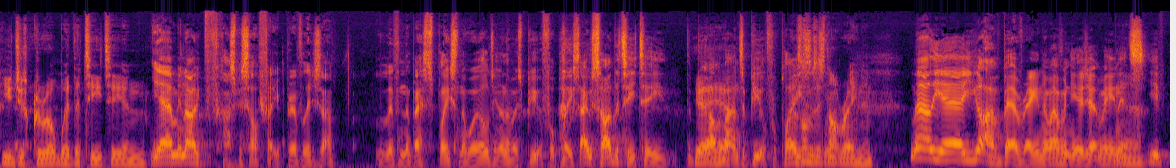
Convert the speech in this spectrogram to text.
you just grew up with the TT and Yeah, I mean, I class myself very privileged. I live in the best place in the world. You know, the most beautiful place outside the TT. The Yeah, Isle of yeah. Man's a beautiful place. as long as it's not raining. Well, yeah, you got to have a bit of rain, though, haven't you? Do you know what I mean? It's you,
